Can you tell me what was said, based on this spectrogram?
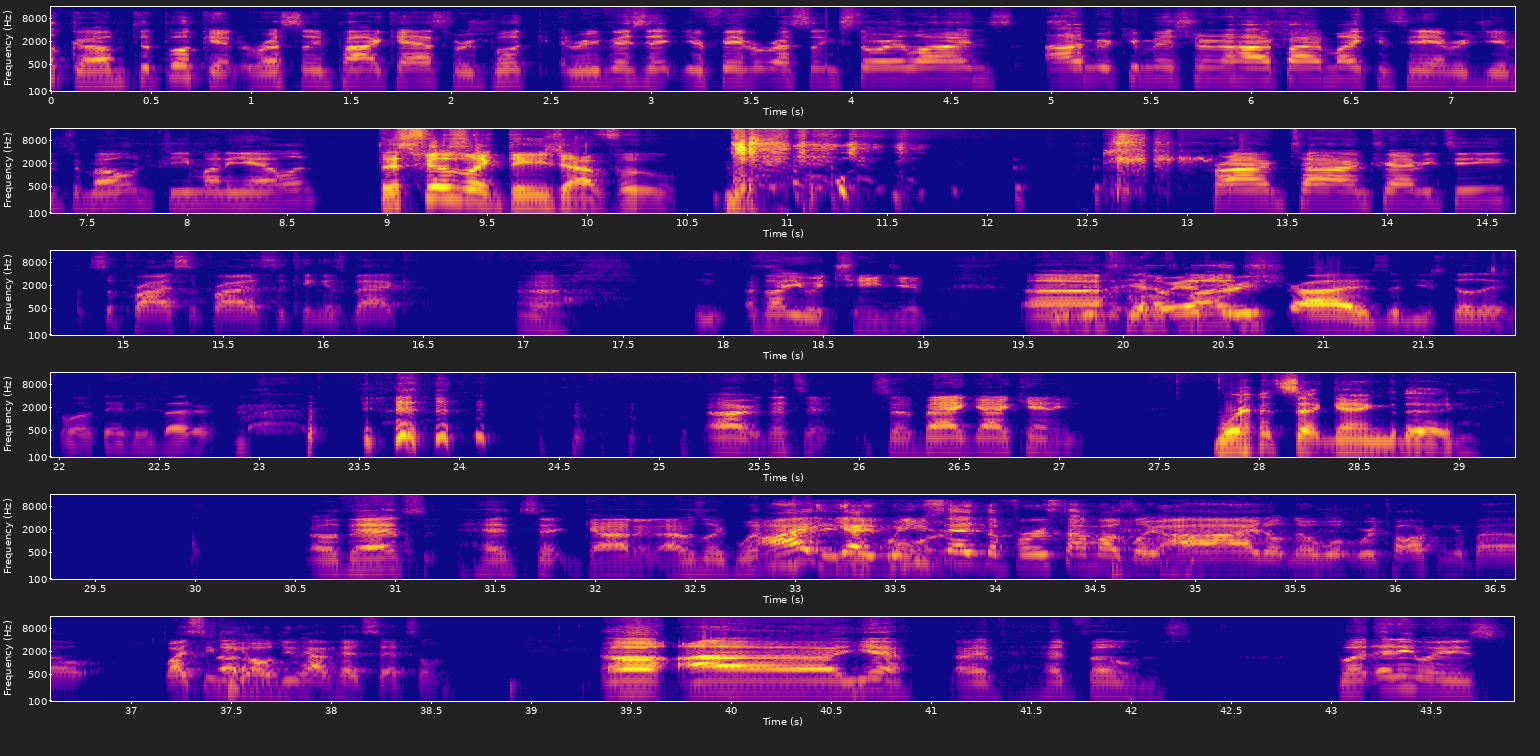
Welcome to Book It, a wrestling podcast where we book and revisit your favorite wrestling storylines. I'm your commissioner, and a High Five Mike, and today I have your GM's Damone, D Money Allen, This feels like deja vu. Prime Time Travie T. Surprise, surprise, the king is back. Ugh, I thought you would change it. We Uh, did- yeah, we had three tries, and you still didn't come up with anything better. All right, that's it. So, bad guy Kenny. We're headset gang today. Oh, that's headset. Got it. I was like, what? I yeah, when you said it the first time, I was like, I don't know what we're talking about. But I see we Uh-oh. all do have headsets on. Uh, uh, yeah, I have headphones. But anyways,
